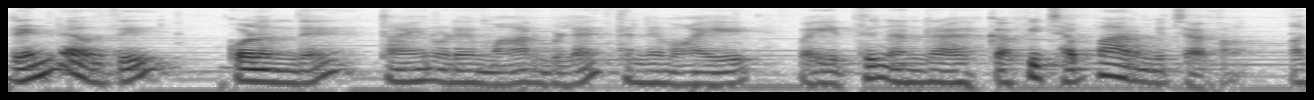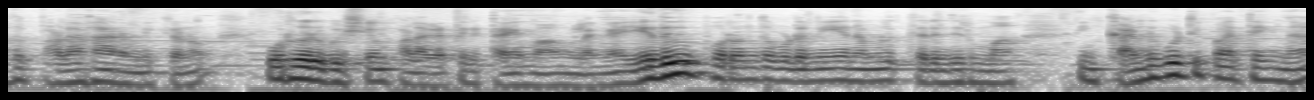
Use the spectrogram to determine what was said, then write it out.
ரெண்டாவது குழந்தை தாயினுடைய மார்பில் தன்னை வாயை வைத்து நன்றாக கஃபி சப்ப ஆரம்பித்தா தான் அது பழக ஆரம்பிக்கணும். ஒரு ஒரு விஷயம் பழகிறதுக்கு டைம் ஆகலைங்க. எது பிறந்த உடனே நம்மளுக்கு தெரிஞ்சிருமா? நீங்கள் கண்ணுக்குட்டி பார்த்தீங்கன்னா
